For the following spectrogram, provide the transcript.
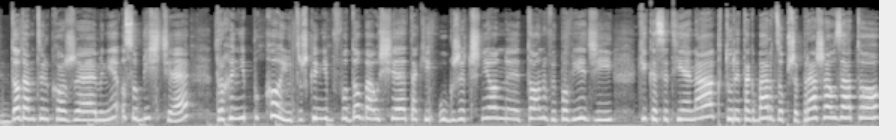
Dodam tylko, że mnie osobiście trochę niepokoił, troszkę nie podobał się taki ugrzeczniony ton wypowiedzi Kike Setiena, który tak bardzo przepraszał za to,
